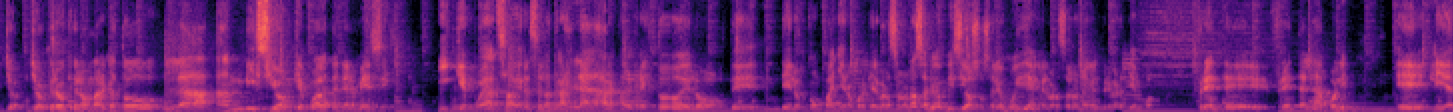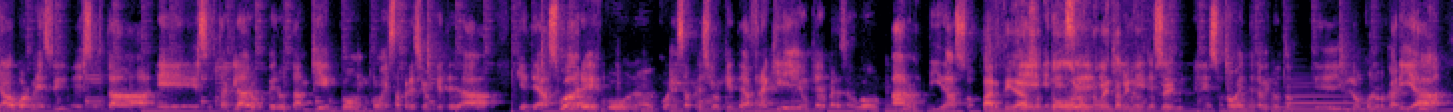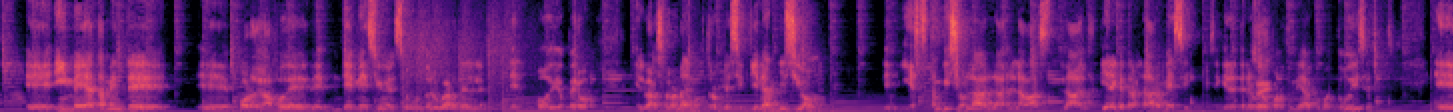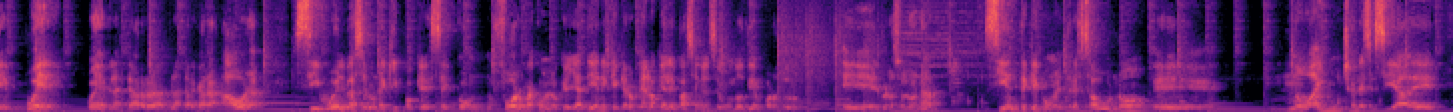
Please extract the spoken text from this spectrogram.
Yo, yo creo que lo marca todo la ambición que pueda tener Messi y que pueda sabérsela trasladar al resto de los, de, de, los compañeros, porque el Barcelona salió ambicioso, salió muy bien el Barcelona en el primer tiempo frente, frente al Napoli, eh, liderado por Messi, eso está, eh, eso está claro, pero también con, con, esa presión que te da, que te da Suárez, con, con esa presión que te da Frankie de Jong, que me parece un partidazo. Partidazo, eh, todos los 90 minutos. En, esos 90 minutos, lo colocaría inmediatamente por debajo de, de, Messi en el segundo lugar del, del podio, pero el Barcelona demostró que si tiene ambición, y esta ambición la, la, la, tiene que trasladar Messi, si quiere tener una oportunidad como tú dices, eh, puede, puede plantear, cara. Ahora, si vuelve a ser un equipo que se conforma con lo que ya tiene, que creo que es lo que le pasa en el segundo tiempo, Arturo, eh, el Barcelona siente que con el 3 a 1 eh, no hay mucha necesidad de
